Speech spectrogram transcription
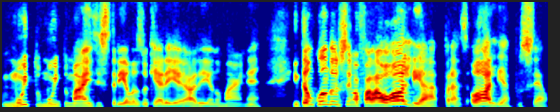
Muito, muito mais estrelas do que areia, areia no mar, né? Então, quando o Senhor fala, olha para olha o céu,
